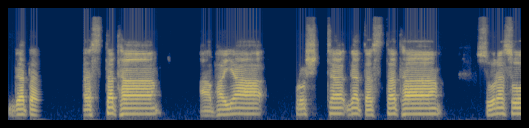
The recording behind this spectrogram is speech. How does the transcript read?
గతస్తథా అభయా పృష్టగతస్తథా సురసో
